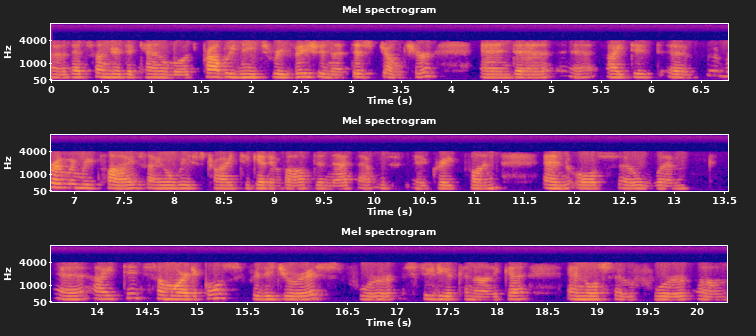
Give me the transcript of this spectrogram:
uh, that's under the canon law. It probably needs revision at this juncture. and uh, uh, I did uh, Roman replies. I always tried to get involved in that. That was uh, great fun, and also um, uh, I did some articles for the Jurist for Studia Canonica, and also for uh,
